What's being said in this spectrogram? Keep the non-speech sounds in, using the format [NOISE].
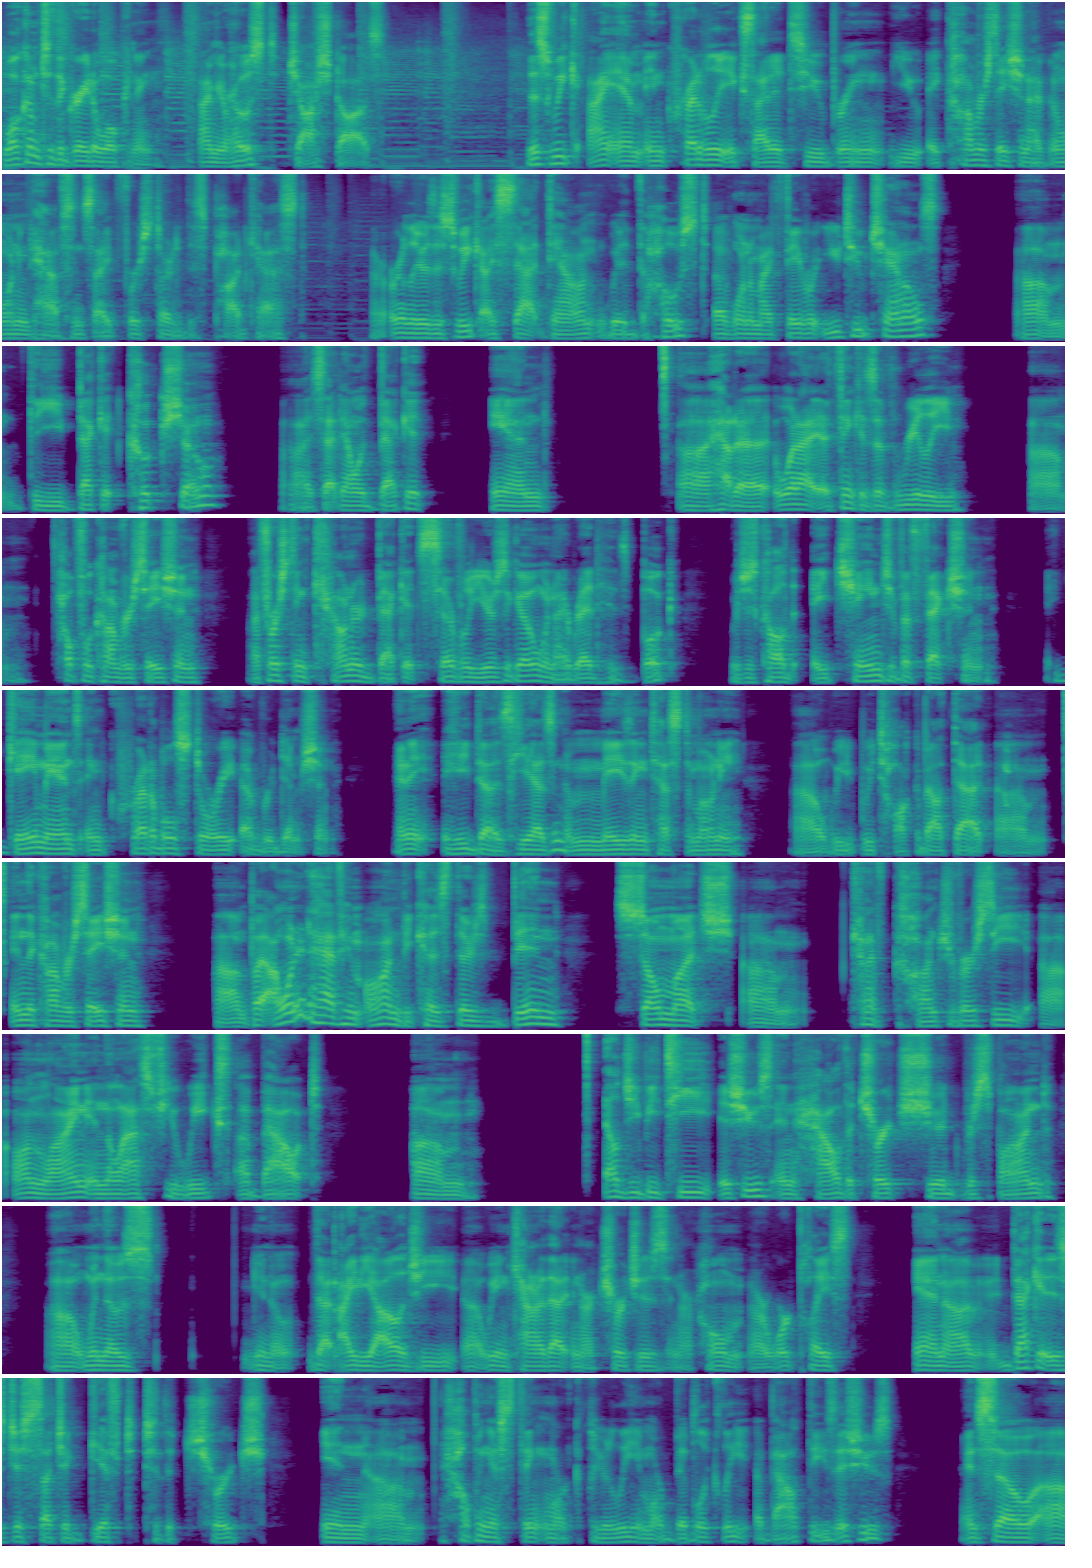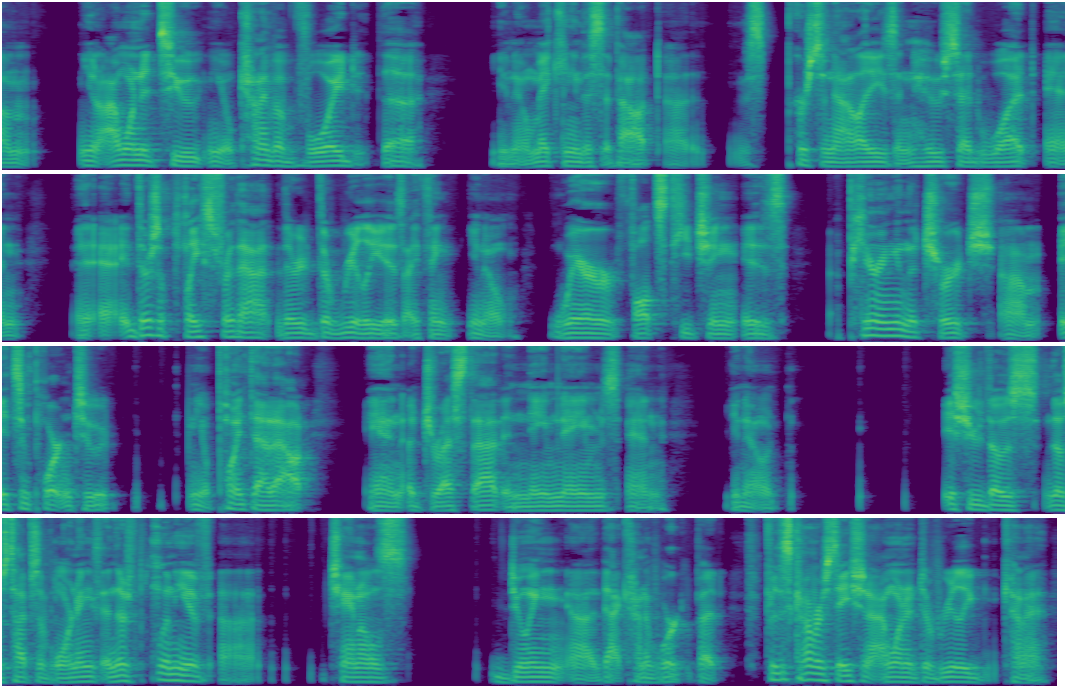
Welcome to The Great Awakening. I'm your host, Josh Dawes. This week, I am incredibly excited to bring you a conversation I've been wanting to have since I first started this podcast. Uh, earlier this week, I sat down with the host of one of my favorite YouTube channels, um, the Becket Cook Show. Uh, I sat down with Becket and uh, had a what I think is a really um, helpful conversation. I first encountered Becket several years ago when I read his book, which is called A Change of Affection A Gay Man's Incredible Story of Redemption. And it, he does, he has an amazing testimony. Uh, we, we talk about that um, in the conversation. Um, but I wanted to have him on because there's been so much um, kind of controversy uh, online in the last few weeks about um, LGBT issues and how the church should respond uh, when those, you know, that ideology, uh, we encounter that in our churches, in our home, in our workplace. And uh, Becket is just such a gift to the church in um, helping us think more clearly and more biblically about these issues. And so, um, you know, I wanted to, you know, kind of avoid the, you know, making this about uh, this personalities and who said what and and there's a place for that. There, there really is. I think you know where false teaching is appearing in the church. Um, it's important to you know point that out and address that and name names and you know issue those those types of warnings. And there's plenty of uh, channels doing uh, that kind of work. But for this conversation, I wanted to really kind of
